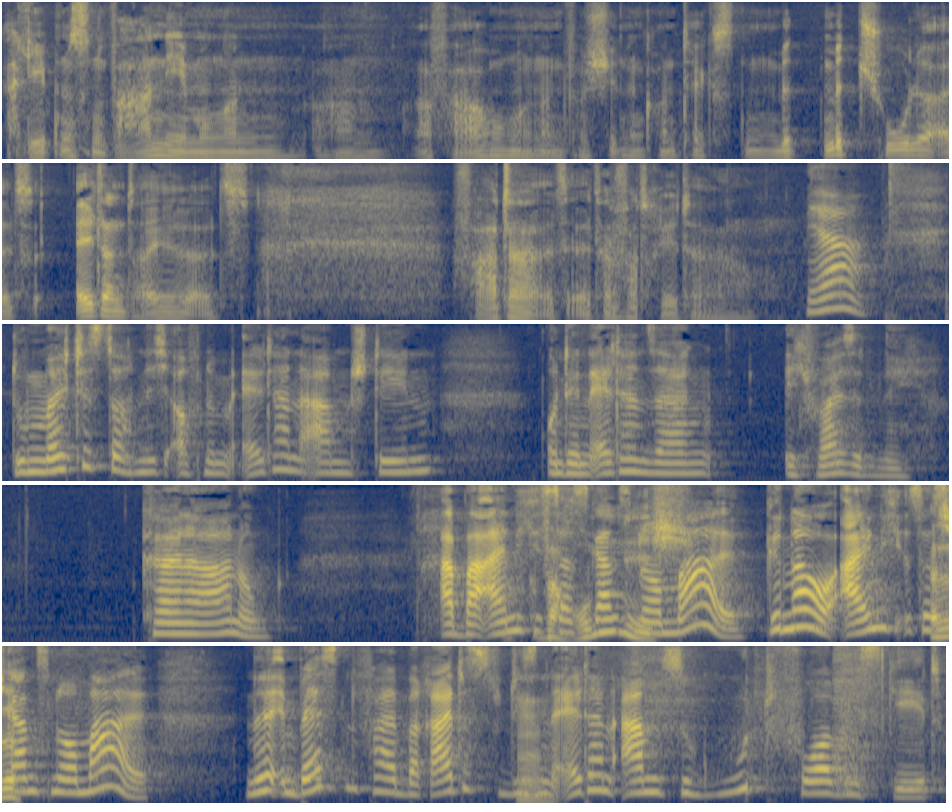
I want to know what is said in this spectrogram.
Erlebnissen, Wahrnehmungen, ähm, Erfahrungen in verschiedenen Kontexten, mit, mit Schule als Elternteil, als Vater, als Elternvertreter. Ja, du möchtest doch nicht auf einem Elternabend stehen und den Eltern sagen, ich weiß es nicht. Keine Ahnung. Aber eigentlich ist Warum das ganz nicht? normal. Genau, eigentlich ist das also, ganz normal. Ne, Im besten Fall bereitest du diesen mhm. Elternabend so gut vor, wie es geht.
